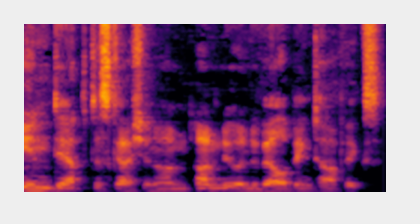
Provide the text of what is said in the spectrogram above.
in-depth discussion on on new and developing topics.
